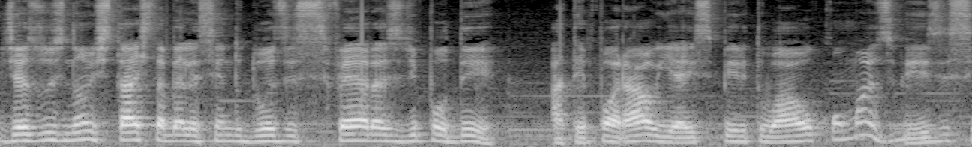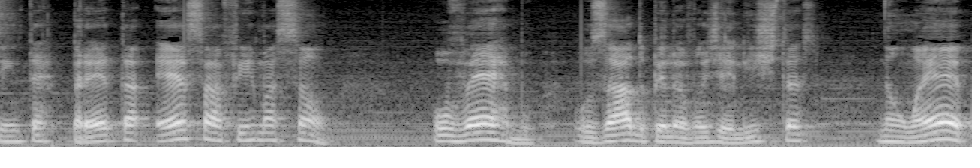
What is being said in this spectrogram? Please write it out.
Jesus não está estabelecendo duas esferas de poder, a temporal e a espiritual, como às vezes se interpreta essa afirmação. O verbo usado pelo evangelista não é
